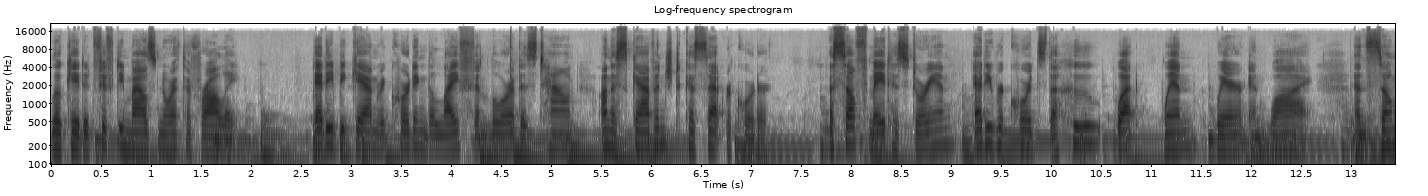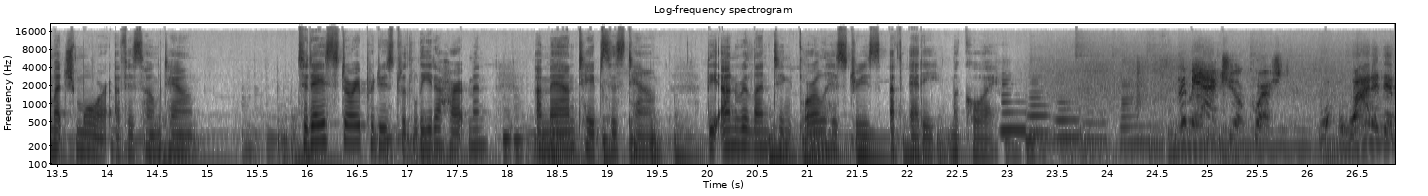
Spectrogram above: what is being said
located 50 miles north of Raleigh. Eddie began recording the life and lore of his town on a scavenged cassette recorder. A self made historian, Eddie records the who, what, when, where, and why, and so much more of his hometown. Today's story, produced with Lita Hartman, A Man Tapes His Town, the unrelenting oral histories of Eddie McCoy. Let me ask you a question. Why did it?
